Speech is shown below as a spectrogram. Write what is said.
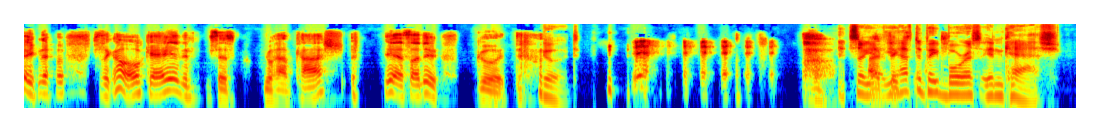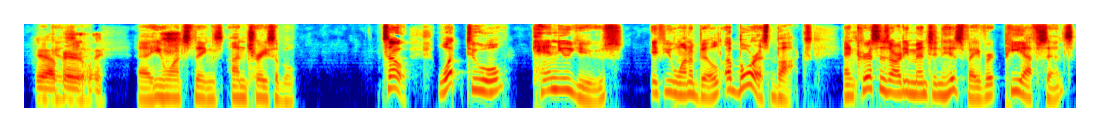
you know, she's like, "Oh, okay." And then he says, "You have cash?" yes, I do. Good. Good. So yeah, I you have to pay Boris in cash. Yeah, Because, uh, apparently. Uh, he wants things untraceable. So, what tool can you use if you want to build a Boris box? And Chris has already mentioned his favorite, pfSense.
